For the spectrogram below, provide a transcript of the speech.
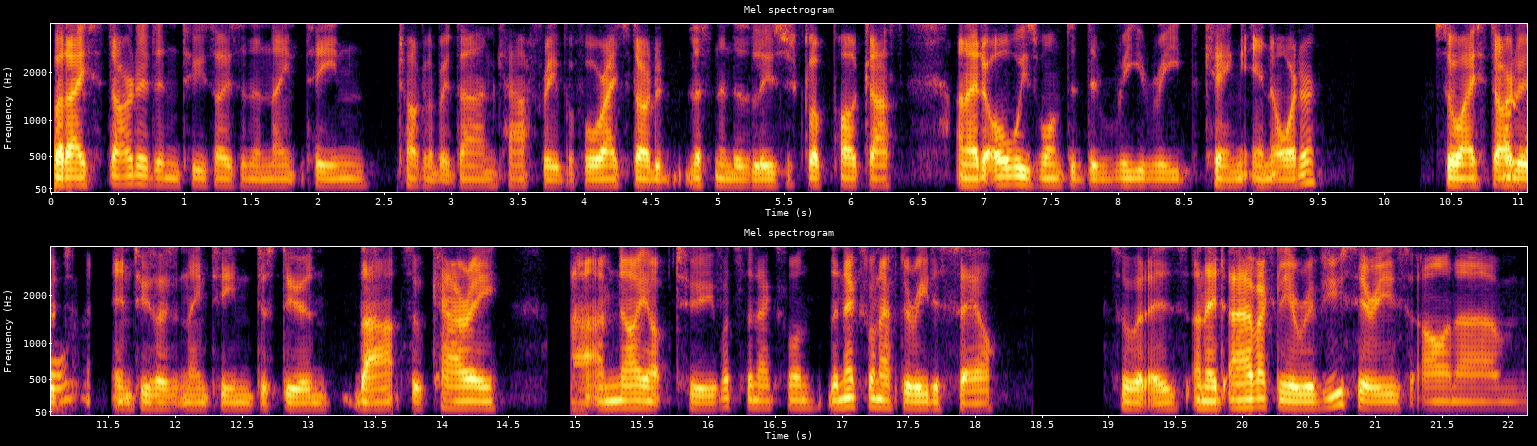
But I started in 2019 talking about Dan Caffrey before I started listening to the Losers Club podcast, and I'd always wanted to reread King in order. So I started okay. in 2019 just doing that. So Carrie, I'm now up to what's the next one? The next one I have to read is Cell. So it is, and I, I have actually a review series on um,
